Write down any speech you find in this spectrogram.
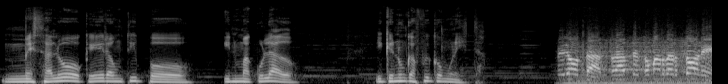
Me salvó que era un tipo inmaculado y que nunca fui comunista. Pelota, trata de tomar Bertoni.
